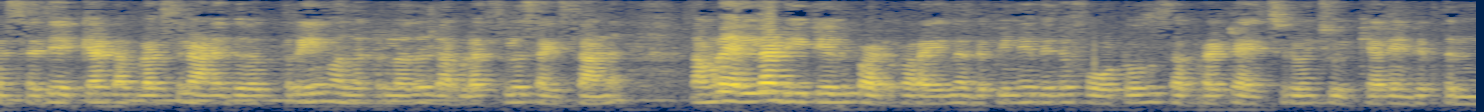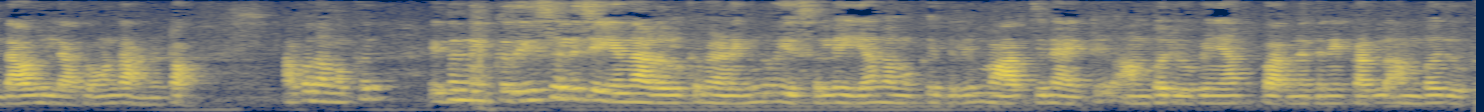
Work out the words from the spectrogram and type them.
മെസ്സേജ് അയക്കാം. ഡബിൾ എക്സിലാണ് ഇത് ഇത്രയും വന്നിട്ടുള്ളത്. ഡബിൾ എക്സിൽ സൈസാണ് നമ്മൾ എല്ലാ ഡീറ്റെയിൽ പറയുന്നുണ്ട്. പിന്നെ ഇതിന്റെ ഫോട്ടോസ് സെപ്പറേറ്റ് അയച്ചിടുമെന്ന് ചോദിക്കാതെ എന്റെ അടുത്ത് ഉണ്ടാവില്ല. അതുകൊണ്ടാണ് കേട്ടോ അപ്പൊ നമുക്ക് ഇത് നിങ്ങൾക്ക് റീസെൽ ചെയ്യുന്ന ആളുകൾക്ക് വേണമെങ്കിൽ റീസെൽ ചെയ്യാം. നമുക്ക് ഇതിൽ മാർജിനായിട്ട് അമ്പത് രൂപ ഞാൻ പറഞ്ഞതിനേക്കാൾ അമ്പത് രൂപ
